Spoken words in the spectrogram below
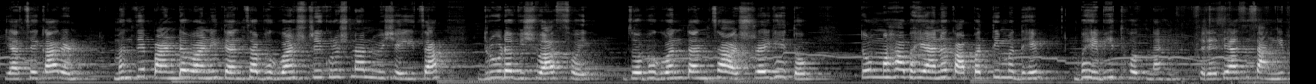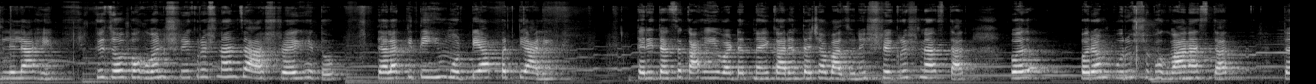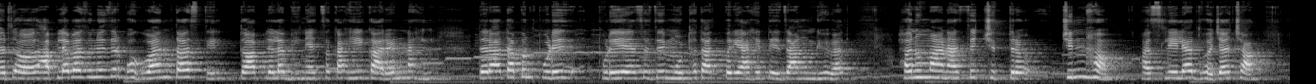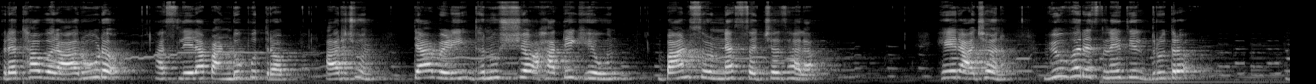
याचे कारण म्हणजे पांडव आणि त्यांचा भगवान श्रीकृष्णांविषयीचा दृढ विश्वास होय. जो भगवंतांचा आश्रय घेतो तो महाभयानक आपत्तीमध्ये भयभीत होत नाही. तर येथे असे सांगितलेलं आहे की जो भगवान श्रीकृष्णांचा आश्रय घेतो त्याला कितीही मोठी आपत्ती आली तरी त्याचं काहीही वाटत नाही कारण त्याच्या बाजूने श्रीकृष्ण असतात पर परमपुरुष भगवान असतात. तर आपल्या बाजूने जर भगवंत असतील तर आपल्याला भिण्याचं काहीही कारण नाही. तर आता आपण पुढे पुढे याचं जे मोठं तात्पर्य आहे ते जाणून घेऊयात. हनुमानाचे चित्र चिन्ह असलेल्या ध्वजाच्या रथावर आरूढ असलेला पांडुपुत्र अर्जुन त्यावेळी धनुष्य हाती घेऊन बाण सोडण्यास सज्ज झाला. हे राजन व्यूहरचनेतील द्रुत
